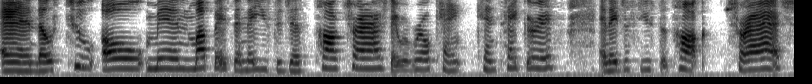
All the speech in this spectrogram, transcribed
and those two old men Muppets and they used to just talk trash. They were real can cantankerous and they just used to talk trash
